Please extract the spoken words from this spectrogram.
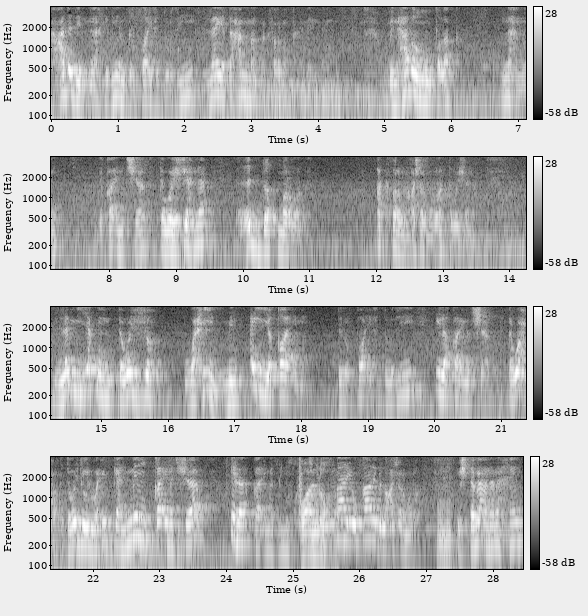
عدد الناخبين بالطائفة الدرزية لا يتحمل أكثر من من من هذا المنطلق نحن بقائمة الشاب توجهنا عدة مرات. أكثر من عشر مرات توجهنا. لم يكن توجه وحيد من أي قائمة بالطائفة الدرزية إلى قائمة الشاب التوجه الوحيد كان من قائمة الشاب إلى قائمة المستقبل. ما يقارب العشر مرات. اجتمعنا معهم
